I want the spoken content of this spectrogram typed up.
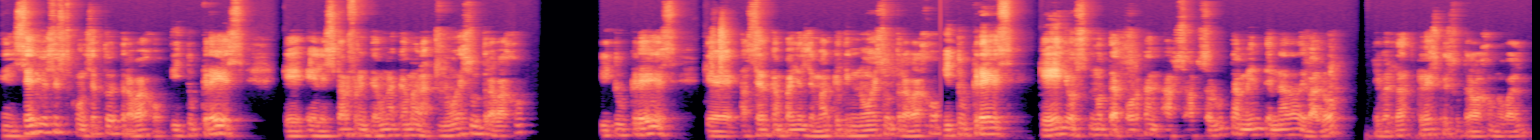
¿En serio ese es tu concepto de trabajo? ¿Y tú crees que el estar frente a una cámara no es un trabajo? ¿Y tú crees que hacer campañas de marketing no es un trabajo? ¿Y tú crees que ellos no te aportan absolutamente nada de valor? ¿De verdad crees que su trabajo no vale?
